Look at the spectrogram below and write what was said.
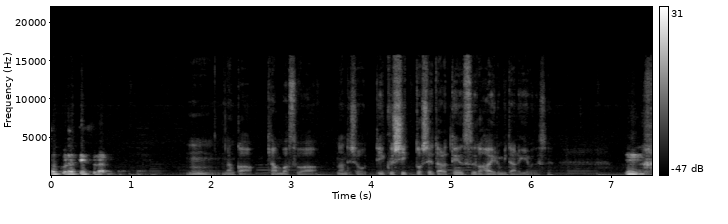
ソクラテスラみたいうん。なんかキャンバスは何でしょうディクシットしてたら点数が入るみたいなゲームですね。な。うん。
